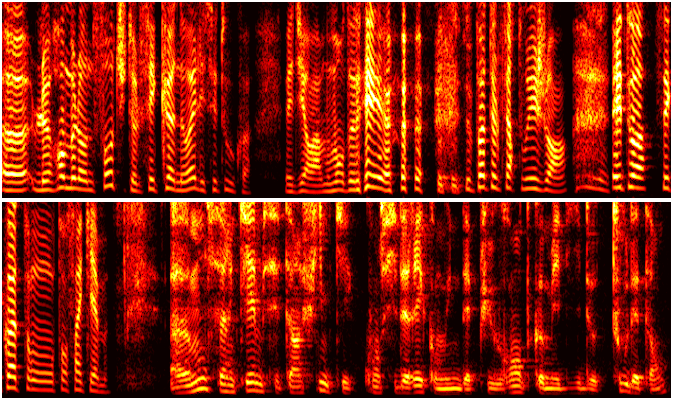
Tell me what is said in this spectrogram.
Euh, le Home Alone 4, tu te le fais que à Noël et c'est tout quoi. Je veux dire à un moment donné, euh, je peux pas te le faire tous les jours. hein. Et toi, c'est quoi ton, ton cinquième? Euh, mon cinquième, c'est un film qui est considéré comme une des plus grandes comédies de tous les temps.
